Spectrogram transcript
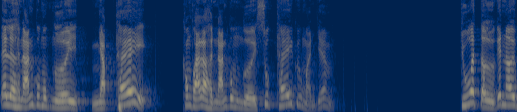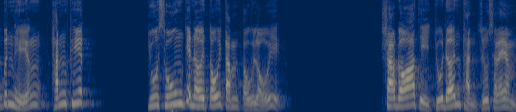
Đây là hình ảnh của một người nhập thế, không phải là hình ảnh của một người xuất thế quý mạnh chứ em. Chúa từ cái nơi vinh hiển, thánh khiết, Chúa xuống cái nơi tối tâm tội lỗi. Sau đó thì Chúa đến thành Jerusalem,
